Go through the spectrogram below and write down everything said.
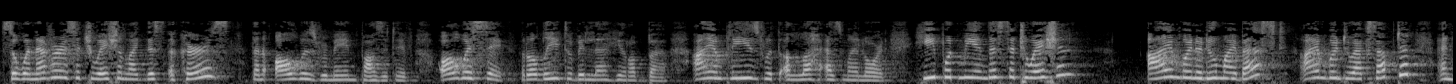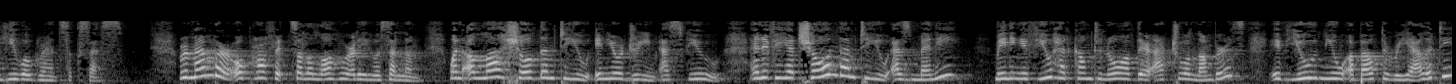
So whenever a situation like this occurs, then always remain positive. Always say, رَضِيتُ بِاللَّهِ رَبَّا I am pleased with Allah as my Lord. He put me in this situation. I am going to do my best. I am going to accept it. And He will grant success. Remember, O Prophet sallallahu alaihi wasallam, when Allah showed them to you in your dream as few, and if He had shown them to you as many, Meaning if you had come to know of their actual numbers, if you knew about the reality,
